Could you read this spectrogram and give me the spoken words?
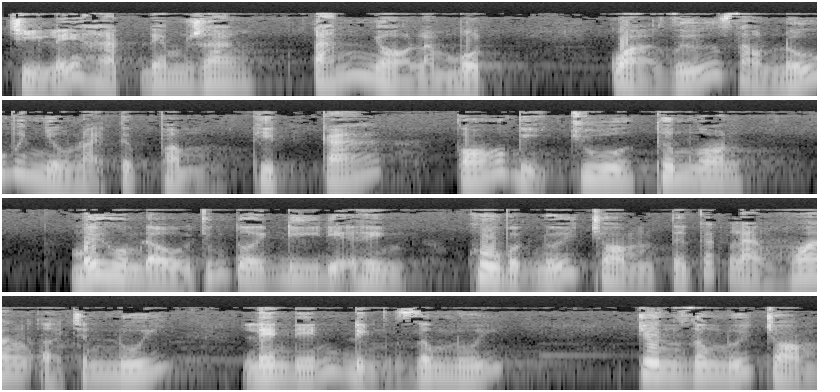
chỉ lấy hạt đem rang, tán nhỏ làm bột Quả dứa xào nấu với nhiều loại thực phẩm, thịt cá, có vị chua, thơm ngon. Mấy hôm đầu chúng tôi đi địa hình, khu vực núi tròm từ các làng hoang ở chân núi lên đến đỉnh rông núi. Trên rông núi tròm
